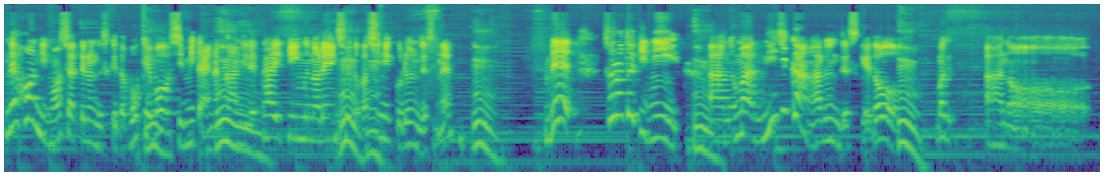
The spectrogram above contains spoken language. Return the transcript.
ね、本人もおっしゃってるんですけど、ボケ防止みたいな感じでうん。タイピングの練習とかしに来るんですね。うん。で、その時に、うん。あの、まあ、2時間あるんですけど、うん。あのー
